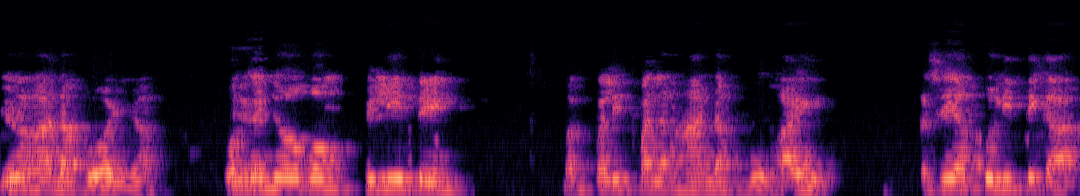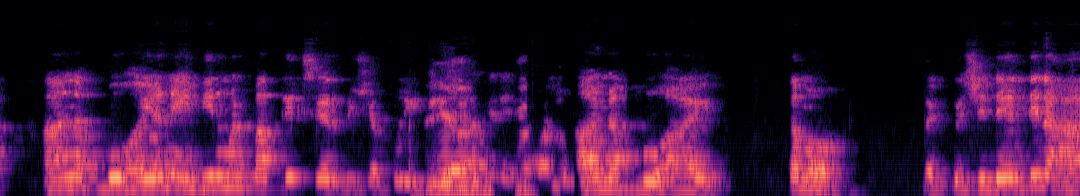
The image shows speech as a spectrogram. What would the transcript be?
Yun ang hanap buhay niya. Huwag Yeah. niyo akong piliting magpalit pa ng hanap buhay. Kasi ang politika, hanap buhay yan eh. Hindi naman public service yung politika. Yeah. Eh. Hanap buhay. Tamo, nagpresidente na ha,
